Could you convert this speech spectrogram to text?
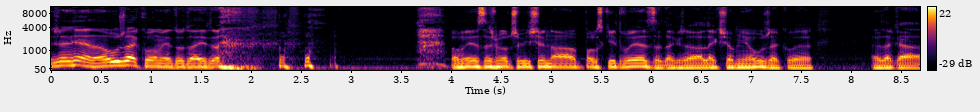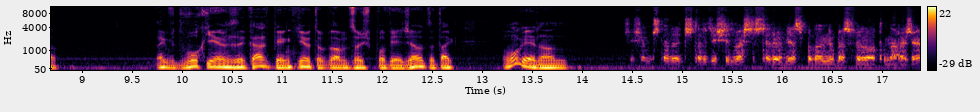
Że nie, no urzekło mnie tutaj. To... Bo my jesteśmy oczywiście na polskiej dwójce, także Aleksio mnie urzekł. e, Taka, tak w dwóch językach, pięknie, to tam coś powiedział, to tak, mówię, no, 64, 40, 24 wjazd podany bez wylotu na razie.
